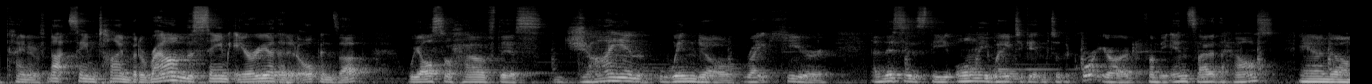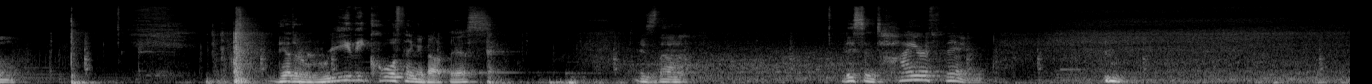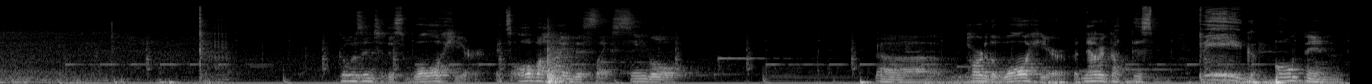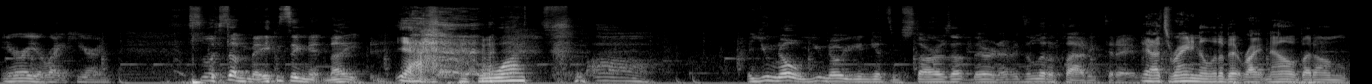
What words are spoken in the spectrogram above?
kind of not same time, but around the same area that it opens up, we also have this giant window right here. And this is the only way to get into the courtyard from the inside of the house. And um, the other really cool thing about this is that this entire thing goes into this wall here. It's all behind this like single uh, part of the wall here, but now we've got this big open area right here. And This looks amazing at night. yeah, What? oh. You know, you know, you can get some stars up there, and it's a little cloudy today. yeah, it's raining a little bit right now, but um,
